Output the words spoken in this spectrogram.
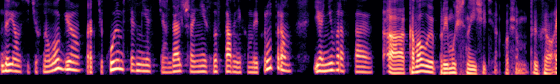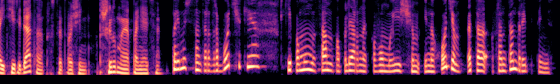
даем всю технологию, практикуемся вместе, дальше они с наставником-рекрутером, и они вырастают. А кого вы преимущественно ищете? В общем, ты сказал IT-ребята, просто это очень обширное понятие. Преимущественно это разработчики. И, по-моему, самые популярные, кого мы ищем и находим, это фронтендер и питонист.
